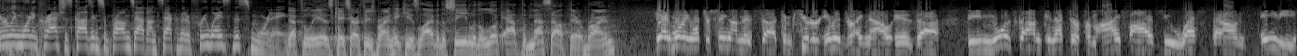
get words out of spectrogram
early morning crash is causing some problems out on Sacramento freeways this morning. Definitely is. KCRA 3's Brian Hickey is live at the scene with a look at the mess out there. Brian? Yeah, good morning. What you're seeing on this uh, computer image right now is uh, the northbound connector from I-5 to westbound 80.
